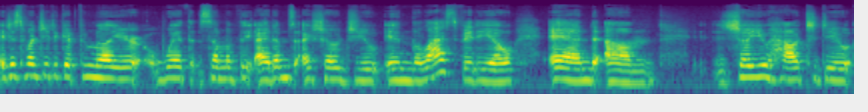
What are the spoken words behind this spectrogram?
I just want you to get familiar with some of the items I showed you in the last video and um, show you how to do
